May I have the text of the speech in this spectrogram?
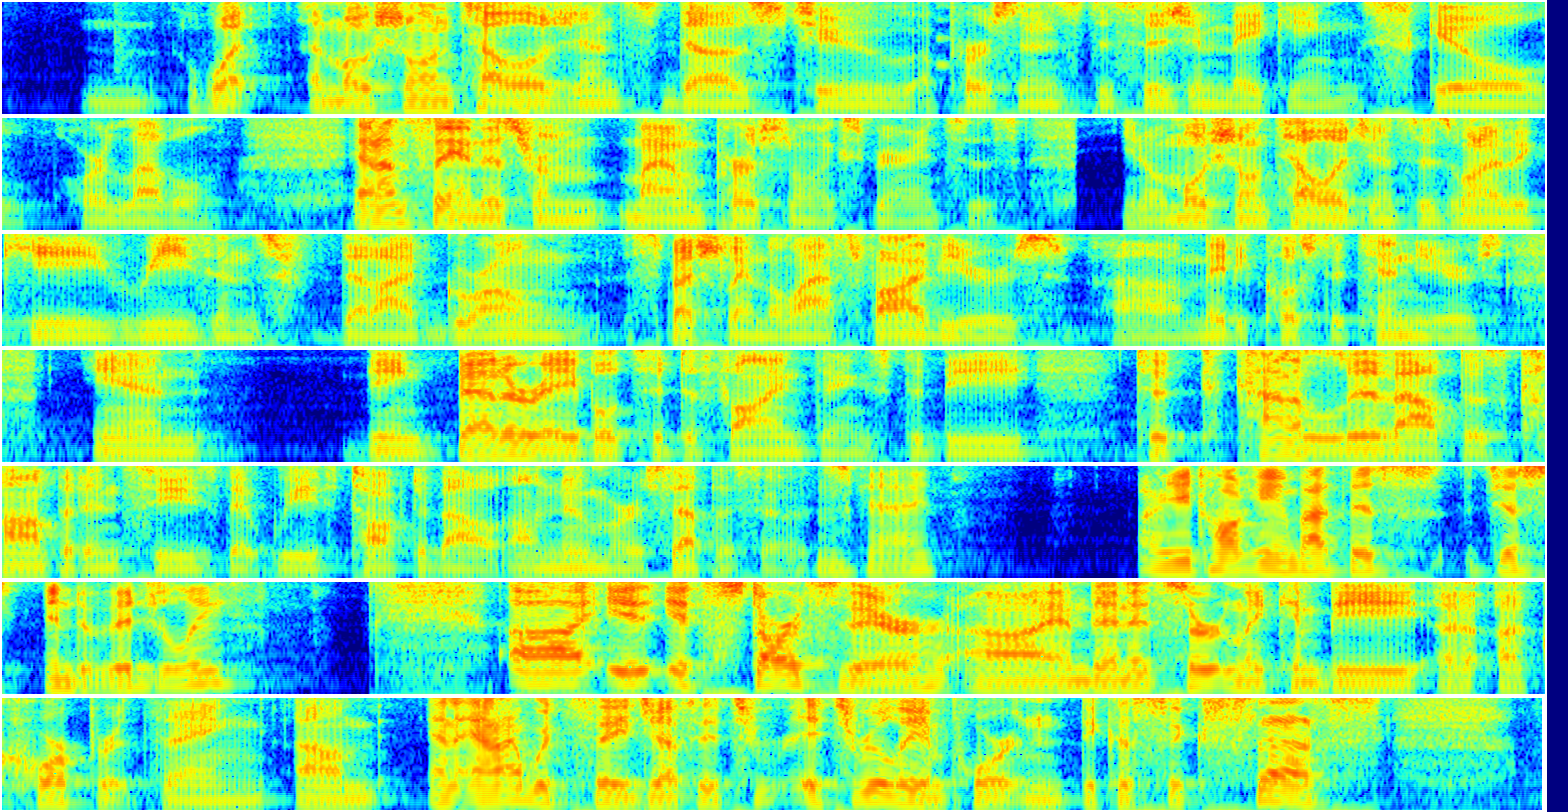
what emotional intelligence does to a person's decision making skill or level. And I'm saying this from my own personal experiences you know, emotional intelligence is one of the key reasons that I've grown, especially in the last five years, uh, maybe close to 10 years, in being better able to define things, to be, to, to kind of live out those competencies that we've talked about on numerous episodes. Okay. Are you talking about this just individually? Uh, it, it, starts there, uh, and then it certainly can be a, a corporate thing. Um, and and I would say, Jeff, it's it's really important because success,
